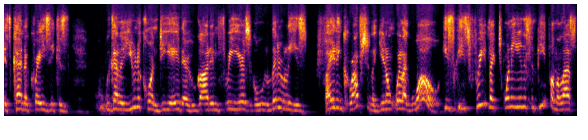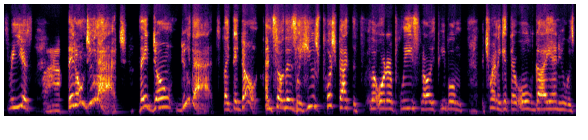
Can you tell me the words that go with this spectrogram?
it's kind of crazy because we got a unicorn DA there who got in three years ago who literally is fighting corruption. Like, you don't, we're like, whoa, he's, he's freed like 20 innocent people in the last three years. Wow. They don't do that. They don't do that. Like, they don't. And so there's a huge pushback. The, the order of police and all these people, they're trying to get their old guy in who was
